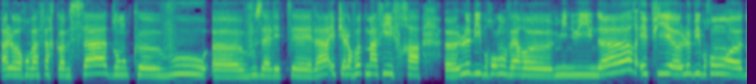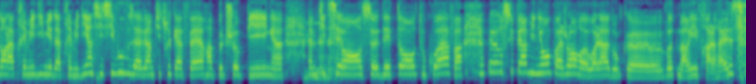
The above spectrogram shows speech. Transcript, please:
alors on va faire comme ça. Donc vous, vous allaitez là. Et puis alors votre mari fera le biberon vers minuit, une heure. Et puis le biberon dans l'après-midi midi milieu d'après-midi. Ainsi, si vous, vous avez un petit truc à faire, un peu de shopping, euh, une petite séance détente ou quoi, enfin, euh, super mignon, quoi, genre, euh, voilà, donc votre mari, il fera le reste.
